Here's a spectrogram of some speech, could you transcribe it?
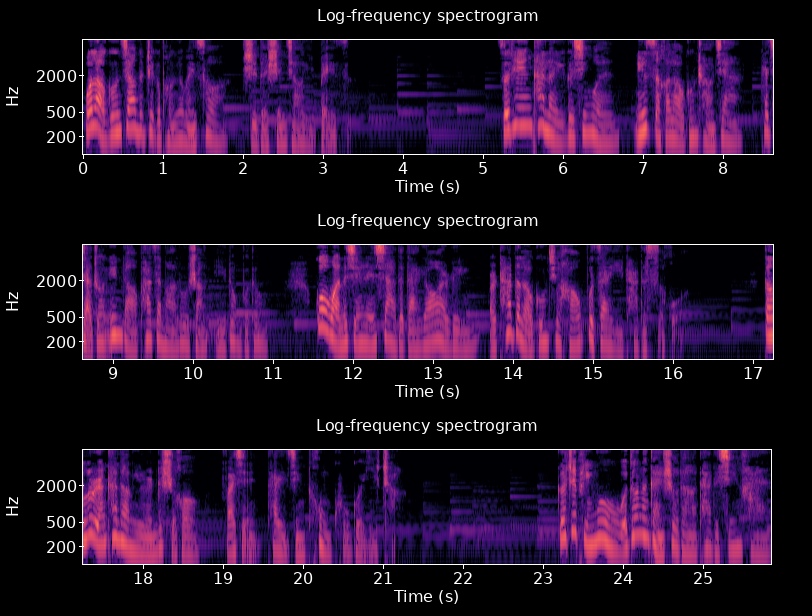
我老公交的这个朋友没错，值得深交一辈子。昨天看了一个新闻，女子和老公吵架，她假装晕倒，趴在马路上一动不动。过往的行人吓得打幺二零，而她的老公却毫不在意她的死活。等路人看到女人的时候，发现她已经痛哭过一场。隔着屏幕，我都能感受到他的心寒。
